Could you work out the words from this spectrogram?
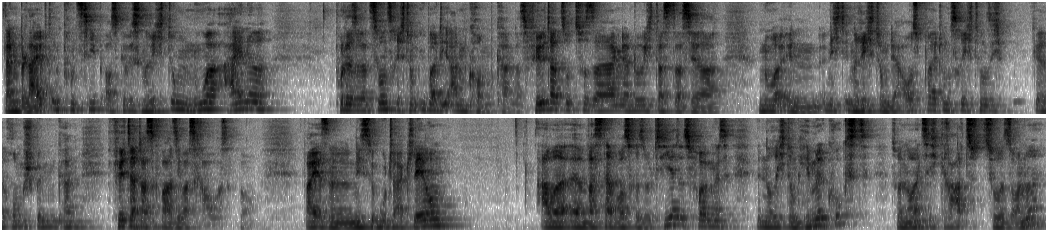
dann bleibt im Prinzip aus gewissen Richtungen nur eine Polarisationsrichtung, über die ankommen kann. Das filtert sozusagen dadurch, dass das ja nur in, nicht in Richtung der Ausbreitungsrichtung sich äh, rumspinnen kann, filtert das quasi was raus. War jetzt eine nicht so gute Erklärung, aber äh, was daraus resultiert, ist folgendes: Wenn du Richtung Himmel guckst, so 90 Grad zur Sonne,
